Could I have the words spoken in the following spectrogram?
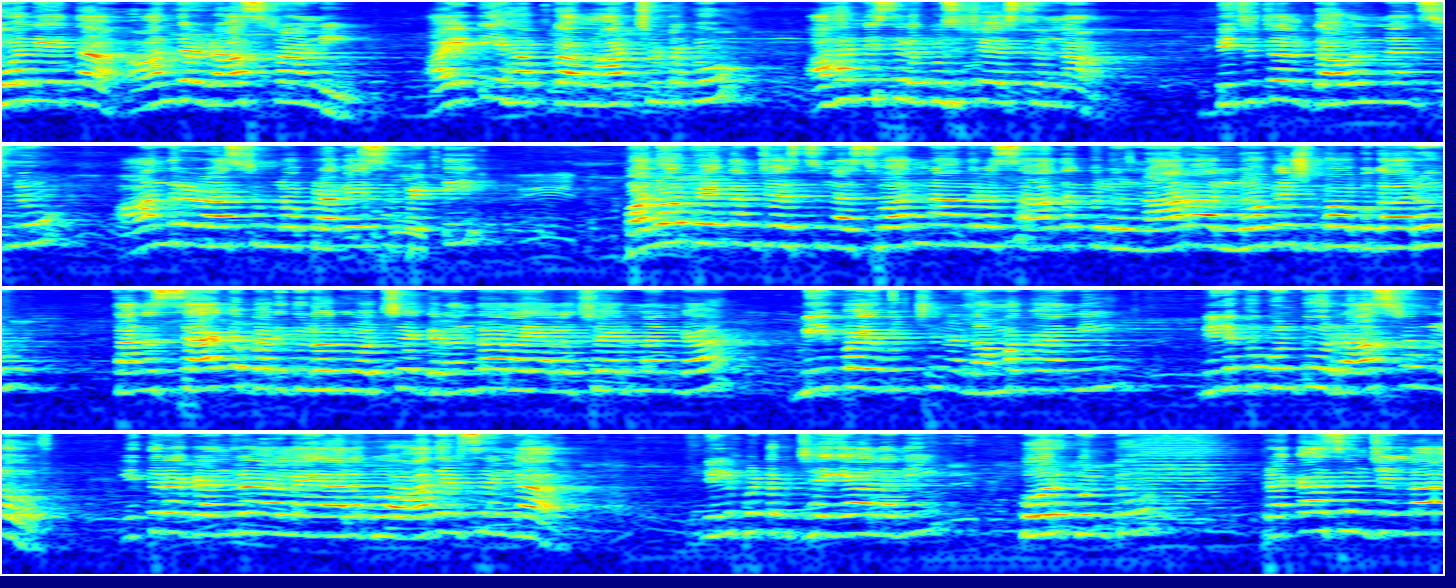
యువనేత ఆంధ్ర రాష్ట్రాన్ని ఐటీ హబ్గా మార్చుటకు అహర్నిశలు కృషి చేస్తున్న డిజిటల్ గవర్నెన్స్ను ఆంధ్ర రాష్ట్రంలో ప్రవేశపెట్టి బలోపేతం చేస్తున్న స్వర్ణాంధ్ర సాధకులు నారా లోకేష్ బాబు గారు తన శాఖ పరిధిలోకి వచ్చే గ్రంథాలయాల చైర్మన్గా మీపై ఉంచిన నమ్మకాన్ని నిలుపుకుంటూ రాష్ట్రంలో ఇతర గ్రంథాలయాలకు ఆదర్శంగా నిలుపుటకు చేయాలని కోరుకుంటూ ప్రకాశం జిల్లా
